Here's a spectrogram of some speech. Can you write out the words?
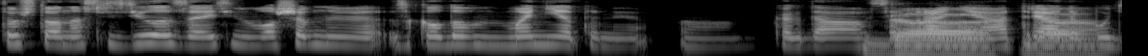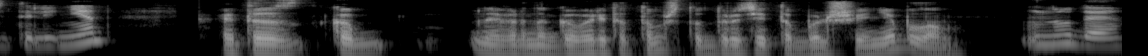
То, что она следила за этими волшебными заколдованными монетами, э, когда Да, собрание отряда да. будет или нет. Это, как, наверное, говорит о том, что друзей-то больше и не было. Ну да,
